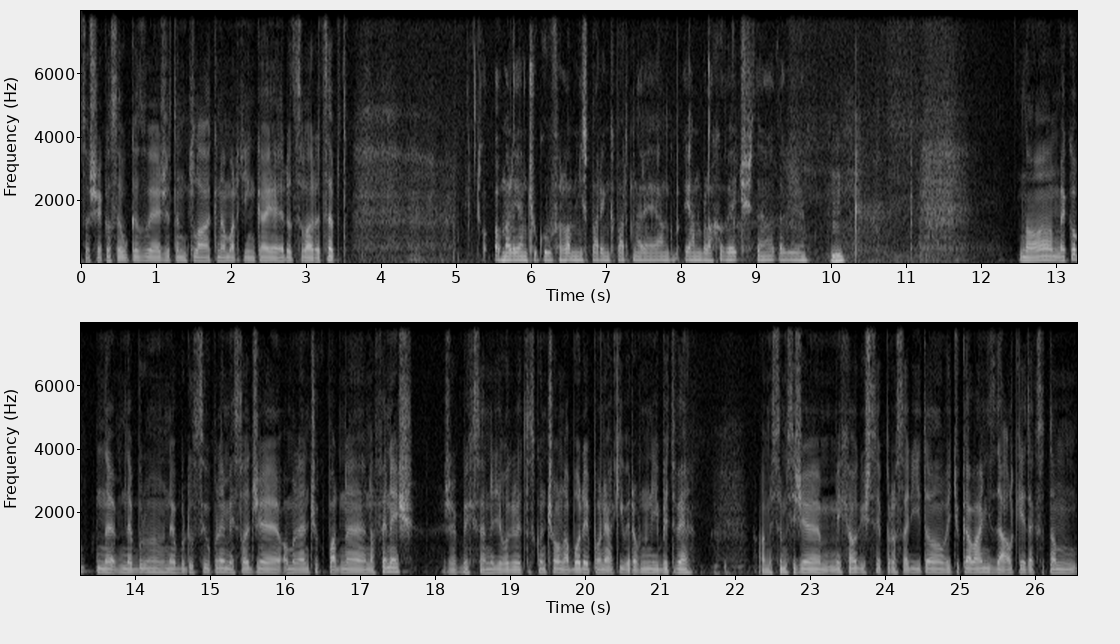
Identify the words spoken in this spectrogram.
což jako se ukazuje, že ten tlak na Martínka je docela recept. Omeliančukův hlavní sparring partner je Jan, Jan Blachovič, ta, takže Hm. No, jako ne, nebudu, nebudu si úplně myslet, že Omeliančuk padne na finish, že bych se nedivil, kdyby to skončilo na body po nějaký vyrovnaný bitvě. A myslím si, že Michal, když si prosadí to vyťukávání z dálky, tak se tam,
